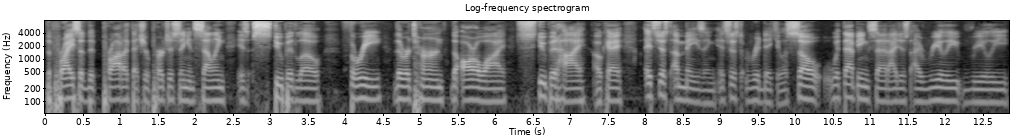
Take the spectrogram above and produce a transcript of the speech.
the price of the product that you're purchasing and selling is stupid low. Three, the return, the ROI, stupid high. Okay. It's just amazing. It's just ridiculous. So, with that being said, I just, I really, really,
